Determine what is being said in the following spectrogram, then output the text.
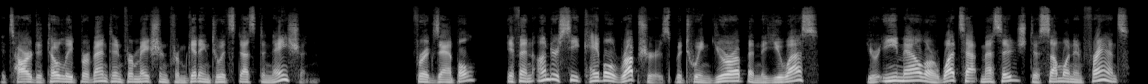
It's hard to totally prevent information from getting to its destination. For example, if an undersea cable ruptures between Europe and the US, your email or WhatsApp message to someone in France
